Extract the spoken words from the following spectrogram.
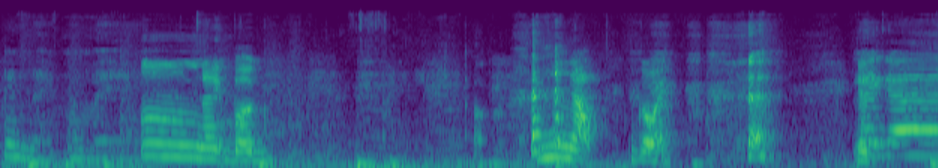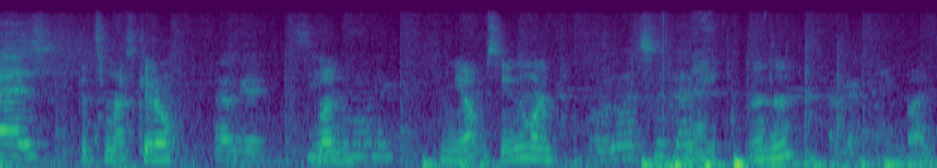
Good night, my. Mm, night bug. no, go away. Night, guys. Get some rest, kiddo. Okay. See you Love in the morning. Yep, see you in the morning. Or let's sleep in. Night. Mm-hmm. Okay. Night, bud.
